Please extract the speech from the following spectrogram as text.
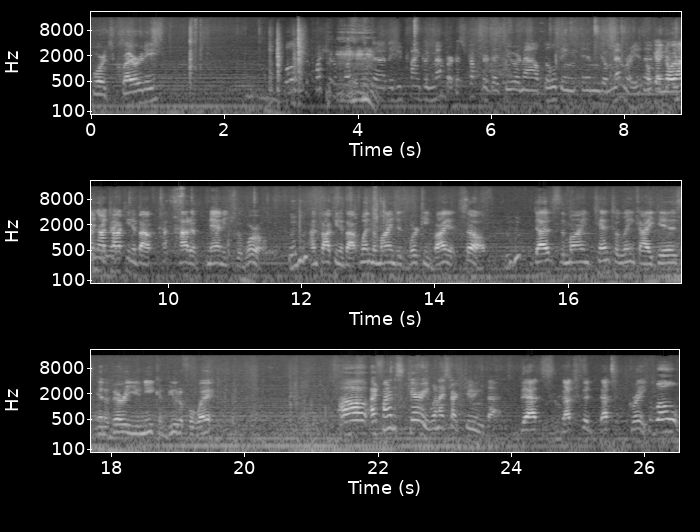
towards clarity? Well, it's a question of what is it uh, that you're trying to remember, the structure that you are now building in your memory. Isn't? Okay, no, I'm not right? talking about how to manage the world. Mhm. I'm talking about when the mind is working by itself. Mhm. Does the mind tend to link ideas in a very unique and beautiful way? Uh, I find it scary when I start doing that. That's that's good. That's great. Well,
